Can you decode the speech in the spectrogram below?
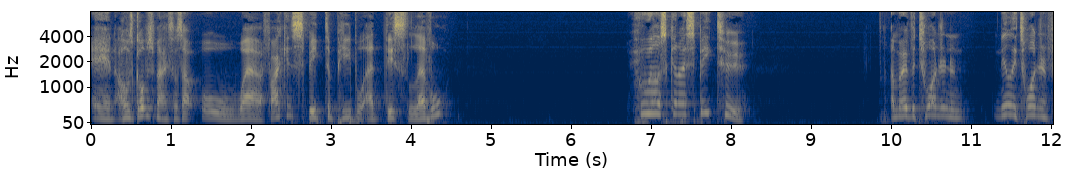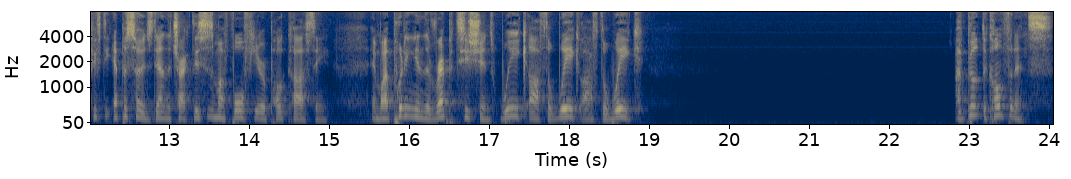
And I was gobsmacked. I was like, oh, wow. If I can speak to people at this level, who else can I speak to? I'm over 200 and nearly 250 episodes down the track. This is my fourth year of podcasting. And by putting in the repetitions week after week after week, I've built the confidence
